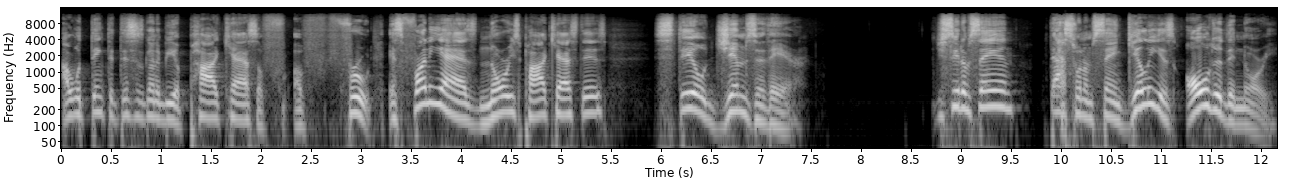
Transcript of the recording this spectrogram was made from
I would think that this is going to be a podcast of of fruit. As funny as Nori's podcast is, still gems are there. You see what I'm saying? That's what I'm saying. Gillie is older than Nori.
